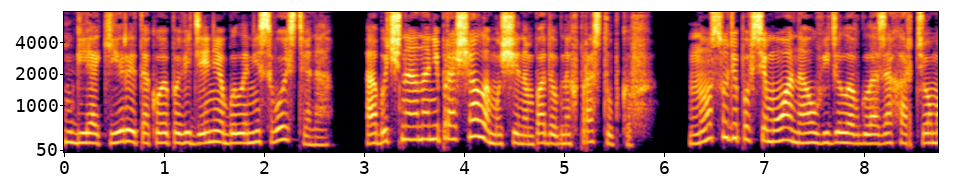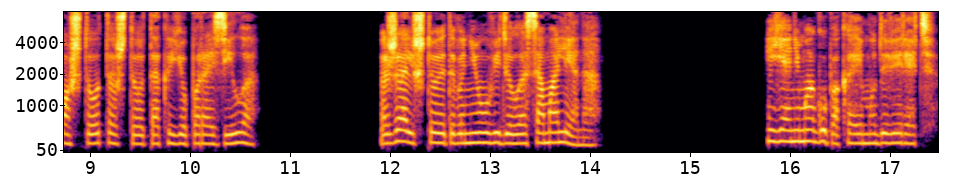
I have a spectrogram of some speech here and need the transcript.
Для Киры такое поведение было несвойственно. Обычно она не прощала мужчинам подобных проступков, но, судя по всему, она увидела в глазах Артема что-то, что так ее поразило. Жаль, что этого не увидела сама Лена. Я не могу пока ему доверять.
